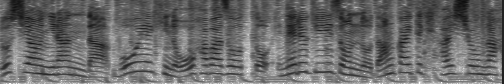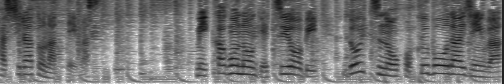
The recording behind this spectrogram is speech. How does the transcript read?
ロシアを睨んだ防衛費の大幅増とエネルギー依存の段階的解消が柱となっています3日後の月曜日ドイツの国防大臣は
